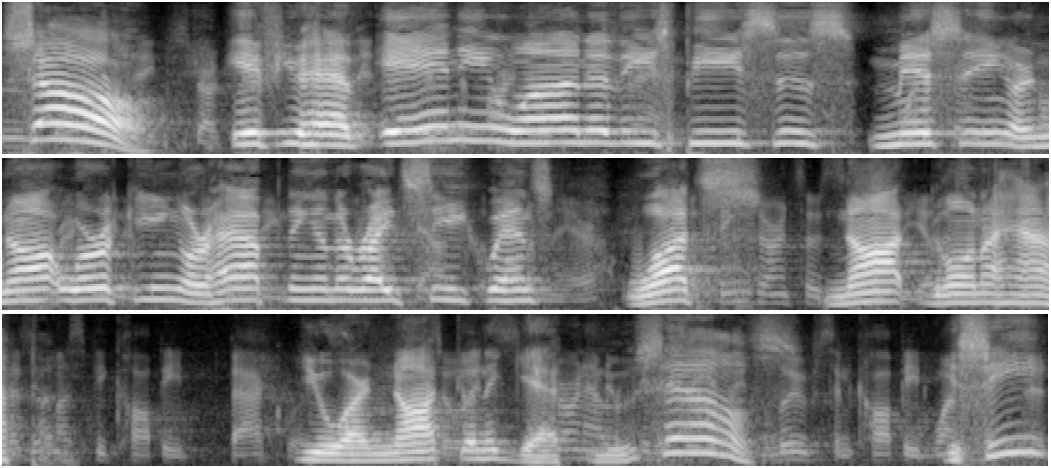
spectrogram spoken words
So, if you have any one of these pieces missing or not working or happening in the right sequence, what's not going to happen? You are not going to get new cells. You see?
